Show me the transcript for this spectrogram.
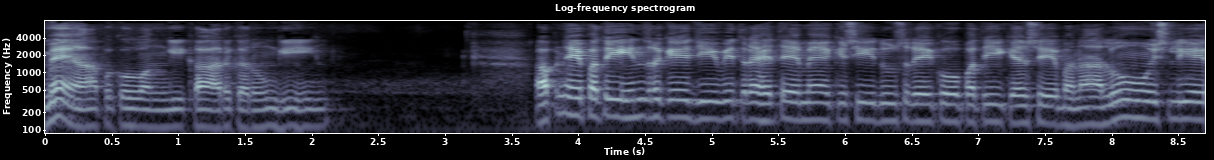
मैं आपको अंगीकार करूँगी। अपने पति इंद्र के जीवित रहते मैं किसी दूसरे को पति कैसे बना लूँ? इसलिए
